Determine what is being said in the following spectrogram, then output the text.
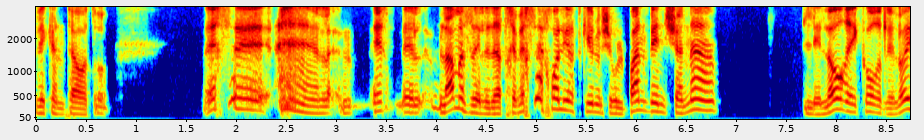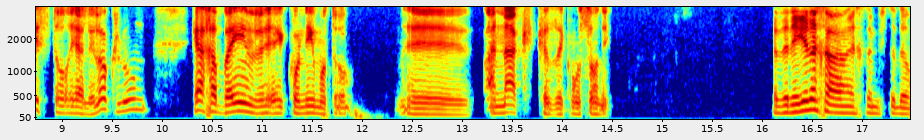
וקנתה אותו. ואיך זה, איך, למה זה לדעתכם? איך זה יכול להיות כאילו שאולפן בן שנה, ללא רקורד, ללא היסטוריה, ללא כלום, ככה באים וקונים אותו. אה, ענק כזה כמו סוני. אז אני אגיד לך איך זה מסתדר.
